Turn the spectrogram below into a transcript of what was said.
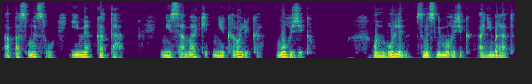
а по смыслу имя кота. Ни собаки, ни кролика. Мурзик. Он болен, в смысле Мурзик, а не брат.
